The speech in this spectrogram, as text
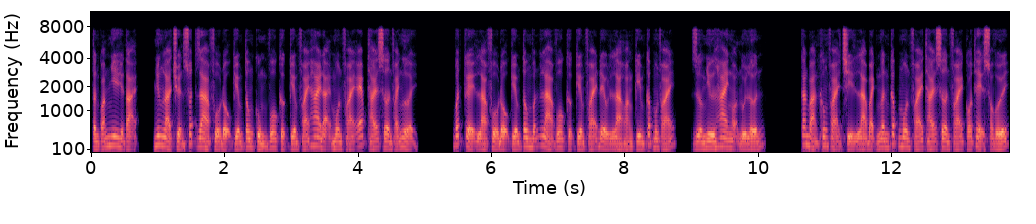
Tần quán nhi hiện tại nhưng là chuyển xuất ra phổ độ kiếm tông cùng vô cực kiếm phái hai đại môn phái ép thái sơn phái người. Bất kể là phổ độ kiếm tông vẫn là vô cực kiếm phái đều là hoàng kim cấp môn phái, dường như hai ngọn núi lớn. Căn bản không phải chỉ là bạch ngân cấp môn phái thái sơn phái có thể so với.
